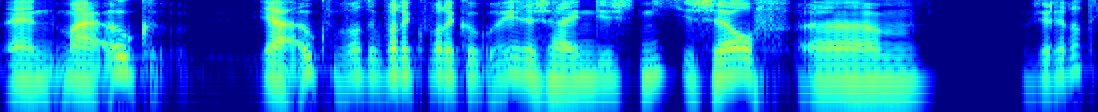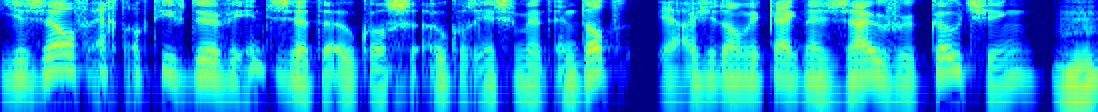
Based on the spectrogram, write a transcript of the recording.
en, maar ook, ja, ook wat, ik- wat, ik, wat ik ook eerder zei, dus niet jezelf, hoe zeg je dat? Jezelf echt actief durven in te zetten, ook als, ook als instrument. En dat, ja, als je dan weer kijkt naar zuiver coaching, Mhm.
